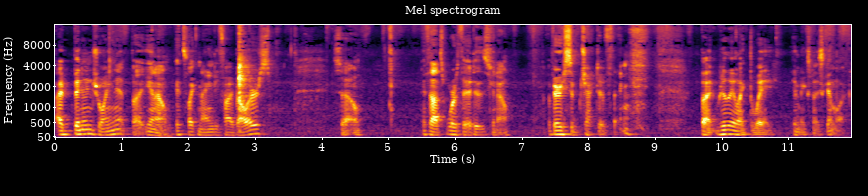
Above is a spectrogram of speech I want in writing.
I've been enjoying it, but you know, it's like $95. So if that's worth it is, you know, a very subjective thing, but really like the way it makes my skin look.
